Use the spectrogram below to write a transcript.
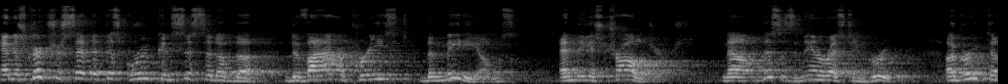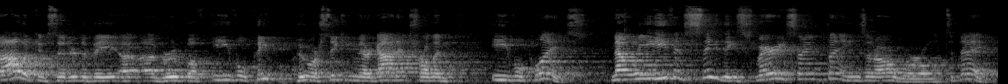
And the scripture said that this group consisted of the diviner priest, the mediums, and the astrologers. Now, this is an interesting group a group that I would consider to be a, a, group of evil people who are seeking their guidance from an evil place. Now, we even see these very same things in our world today.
